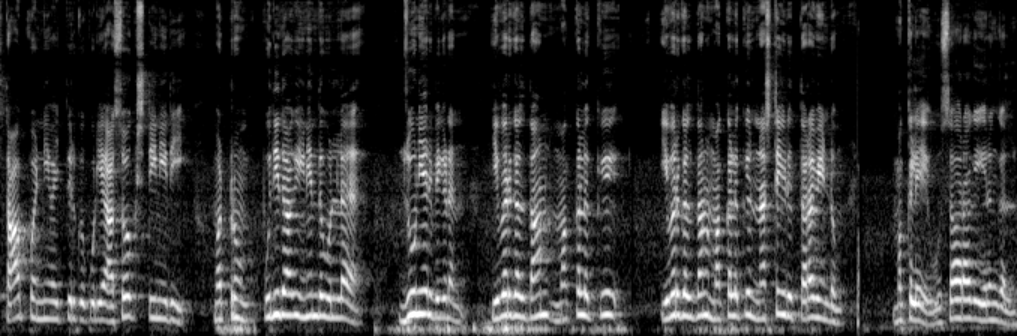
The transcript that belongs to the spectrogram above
ஸ்டாப் பண்ணி வைத்திருக்கக்கூடிய அசோக் ஸ்ரீநிதி மற்றும் புதிதாக இணைந்து உள்ள ஜூனியர் விகடன். இவர்கள்தான் மக்களுக்கு இவர்கள்தான் மக்களுக்கு நஷ்டஈடு தர வேண்டும். மக்களே உஷாராக இருங்கள்.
